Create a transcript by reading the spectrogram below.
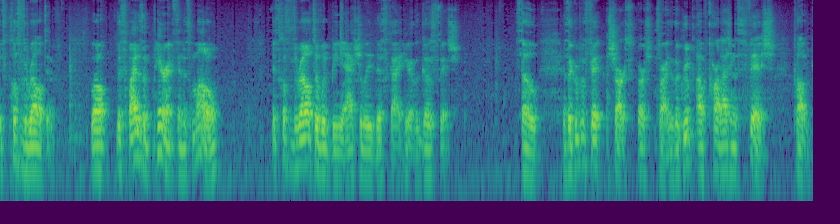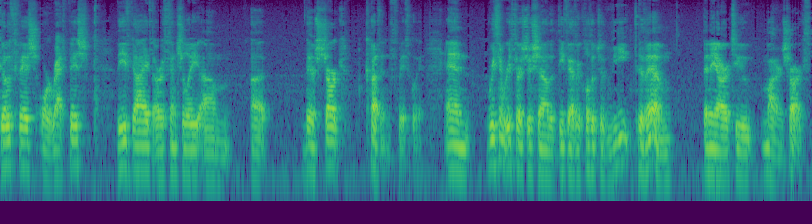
its closest relative? Well, despite its appearance in this model, its closest relative would be actually this guy here, the ghost fish. So there's a group of sharks, or sorry, there's a group of cartilaginous fish called ghost fish or ratfish. These guys are essentially um, uh, they're shark cousins, basically. And recent research has shown that these guys are closer to the to them than they are to modern sharks.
